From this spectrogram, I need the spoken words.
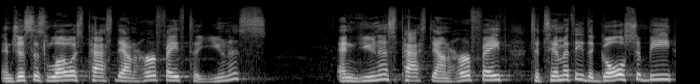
And just as Lois passed down her faith to Eunice, and Eunice passed down her faith to Timothy, the goal should be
